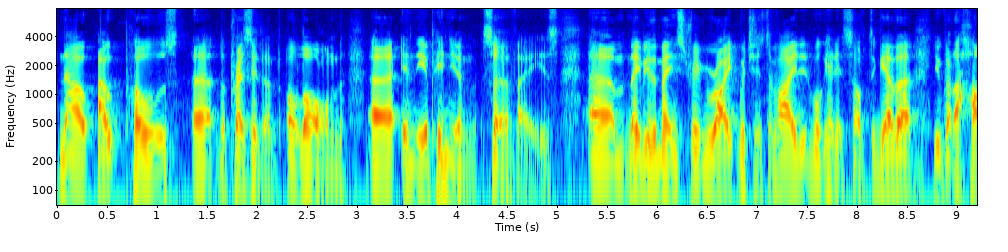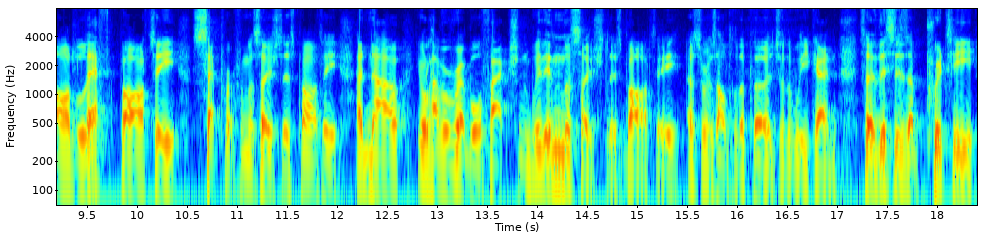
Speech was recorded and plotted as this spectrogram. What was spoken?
now outpolls uh, the president, Hollande, uh, in the opinion surveys. Um, maybe the mainstream right, which is divided, will get itself together. You've got a hard left party, separate from the Socialist Party, and now you'll have a rebel faction within the Socialist Party as a result of the purge of the weekend. So this is a pretty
